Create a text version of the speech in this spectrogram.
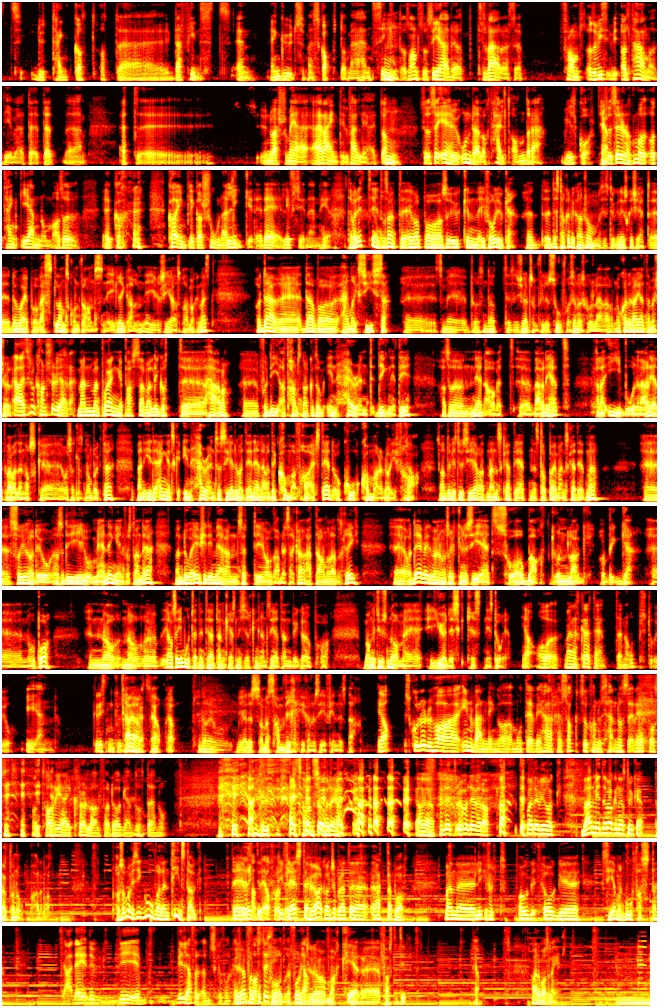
du tenker at, at uh, det finnes en, en, gud som er skapt og med hensikt, mm. og sånn, så sier jeg det at tilværelse frams... Altså hvis alternativet til et, et, et, et, univers som er en ren tilfeldighet, mm så, så er det jo underlagt helt andre vilkår. Ja. Så, så er det noe med å, å tenke igjennom altså, eh, hva, hva, implikasjoner ligger i det livssynet en har. Det var litt interessant. Jeg var på altså, uken i forrige uke, eh, det snakket vi kanskje om siste uke, det husker jeg ikke helt. Eh, da var jeg på Vestlandskonferansen i Grieghallen i regi av Sparebanken Vest. Og der, eh, der var Henrik Syse, eh, som er presentert seg selv som filosof og søndagsskolelærer. Nå kan det være gjenta meg sjøl. Ja, jeg tror kanskje du gjør det. Men, men poenget passer veldig godt eh, her, da. fordi at han snakket om inherent dignity, altså nedarvet verdighet. Eller iboende verdighet, var vel den norske oversettelsen han brukte. Men i det engelske inherent så sier du at det er nedarvet. Det kommer fra et sted, og hvor kommer det da ifra? Sant? Og Hvis du sier at menneskerettighetene stopper i menneskerettighetene, så gjør det jo altså Det gir jo mening i en forstand, det, men da er jo ikke de mer enn 70 år gamle cirka, etter andre verdenskrig. Eh, Og det vil man jo trygt kunne si er et sårbart grunnlag å bygge eh, noe på. Når, når, eh, altså I motsetning til at den kristne kirken kan si at den bygger på mange tusen år med jødisk kristen historie. Ja, og menneskerettighetene oppsto jo i en kristen Ja, ja, kulturkrets. ja, ja. Så det er jo mye av det samme samvirket kan du si finnes der. Ja, Skulle du ha innvendinger mot det vi her har sagt, så kan du sende oss en e-post. på tarjeikrøllalfadagen.no. ja, Jeg tar ansvar for det, ja. ja, ja. Det tror jeg var det vi rakk. Det var det vi rakk. Men vi er tilbake neste uke. Takk for nå. Ha det bra. Og så må vi si god valentinsdag. Det er, Det er sant, det er De det. fleste hører kanskje på dette etterpå, men uh, like fullt. Og, og uh, sier man god faste? Ja, det, det, vi vil iallfall ønske folk en fastetid. oppfordre folk Ja. til å markere fastetid. Ja. Ha det bra så lenge.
